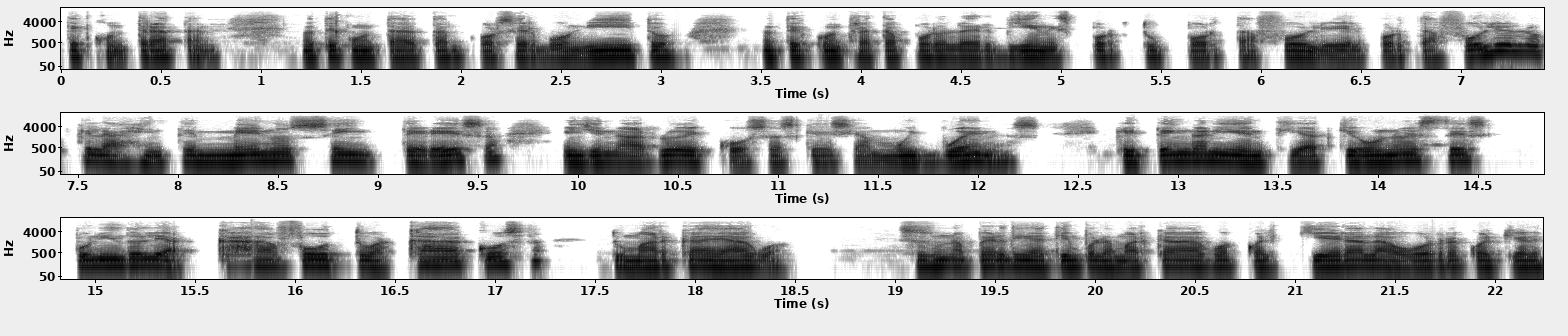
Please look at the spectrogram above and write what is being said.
te contratan. No te contratan por ser bonito, no te contratan por oler bien, es por tu portafolio. Y el portafolio es lo que la gente menos se interesa en llenarlo de cosas que sean muy buenas, que tengan identidad, que uno estés poniéndole a cada foto, a cada cosa, tu marca de agua. Eso es una pérdida de tiempo. La marca de agua cualquiera la ahorra, cualquiera,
